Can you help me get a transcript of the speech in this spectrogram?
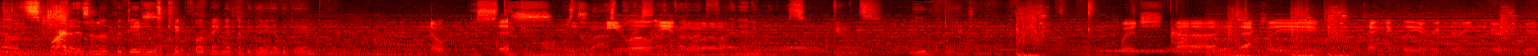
No, it's Sparda, isn't it? The dude who was kick-flipping at the beginning of the game? Nope. This stinking This was is the last Nelo place I thought Angelo. I'd find anyone with some guts. Evangelo. which uh, is actually technically a recurring character.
